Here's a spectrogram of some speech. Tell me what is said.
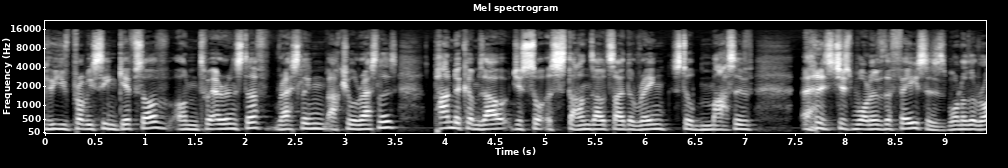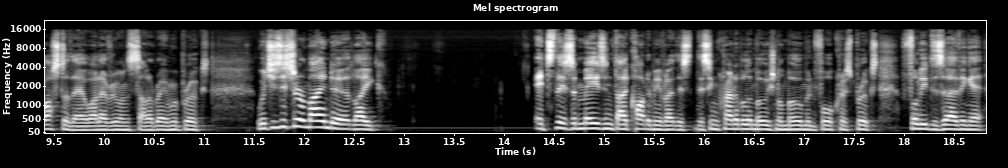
who you've probably seen gifs of on Twitter and stuff, wrestling, actual wrestlers. Panda comes out, just sort of stands outside the ring, still massive, and it's just one of the faces, one of the roster there while everyone's celebrating with Brooks, which is just a reminder, like, it's this amazing dichotomy of like this this incredible emotional moment for Chris Brooks, fully deserving it,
